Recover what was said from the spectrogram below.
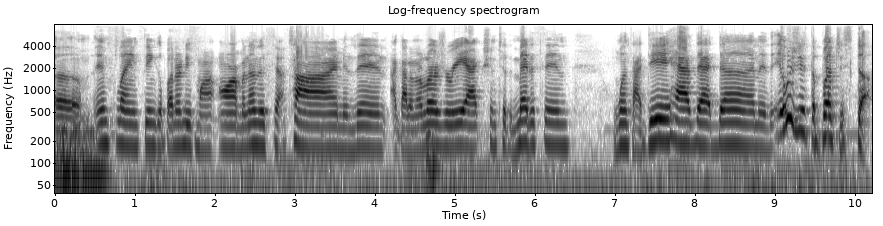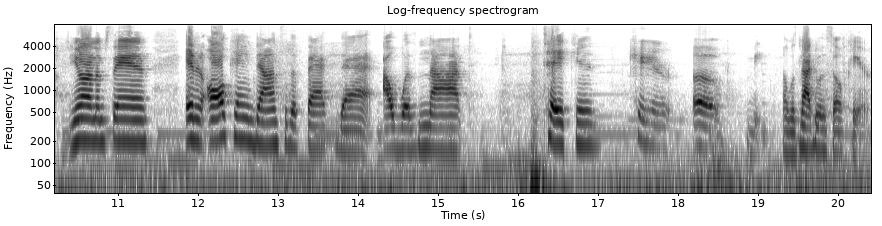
um, inflamed thing up underneath my arm another time, and then I got an allergic reaction to the medicine. Once I did have that done, and it was just a bunch of stuff. You know what I'm saying? And it all came down to the fact that I was not taking care of me. I was not doing self care,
